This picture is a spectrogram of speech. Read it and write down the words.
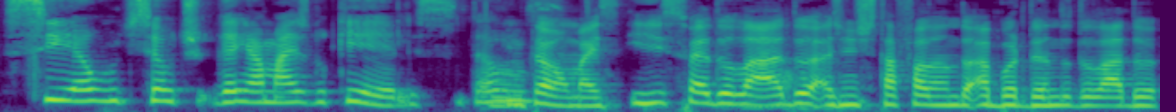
se eu, se eu ganhar mais do que eles. Então, então mas isso é do lado, a gente tá falando, abordando do lado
